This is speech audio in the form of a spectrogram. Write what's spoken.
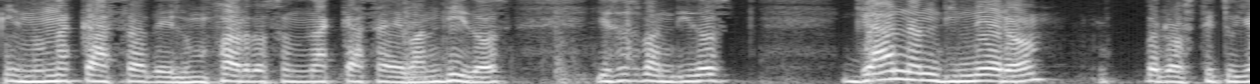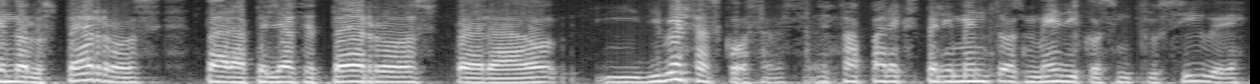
en una casa de lunfardos, en una casa de bandidos, y esos bandidos ganan dinero prostituyendo a los perros, para peleas de perros, para y diversas cosas, está para experimentos médicos inclusive.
